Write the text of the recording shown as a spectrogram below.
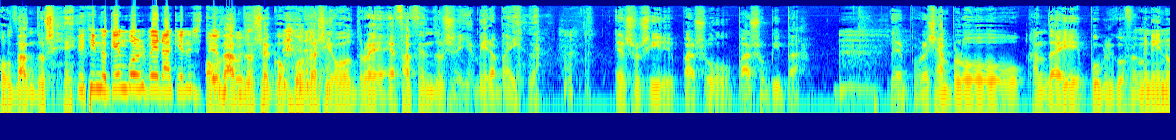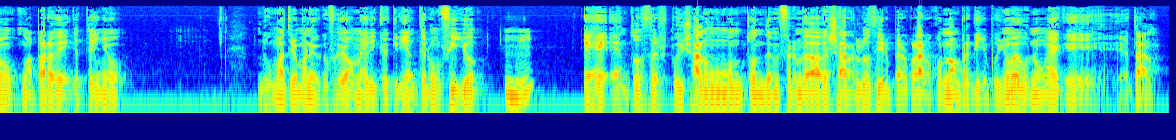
ou dándose dicindo quen volver a aqueles tempos? ou dándose co codo así ao outro e, e facéndose mira pa paída eso sí, paso, paso pipa. De, por exemplo cando hai público femenino unha parodia que teño dun matrimonio que foi ao médico e querían ter un fillo uh -huh. e, e entonces pois salen un montón de enfermedades a relucir pero claro, con nombre que lle puño eu non é que é tal.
